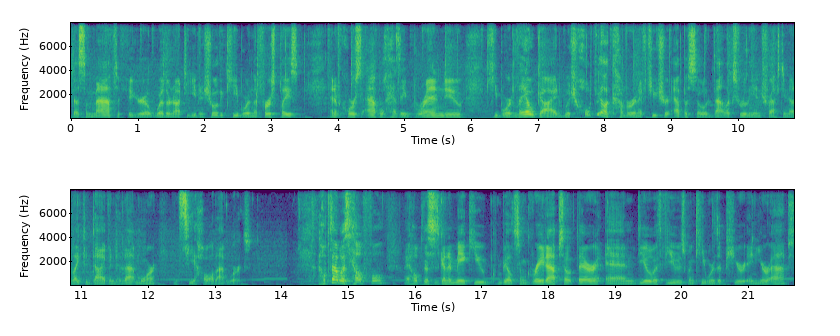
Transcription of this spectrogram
does some math to figure out whether or not to even show the keyboard in the first place. And of course, Apple has a brand new keyboard layout guide, which hopefully I'll cover in a future episode. That looks really interesting. I'd like to dive into that more and see how all that works. I hope that was helpful. I hope this is going to make you build some great apps out there and deal with views when keywords appear in your apps.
